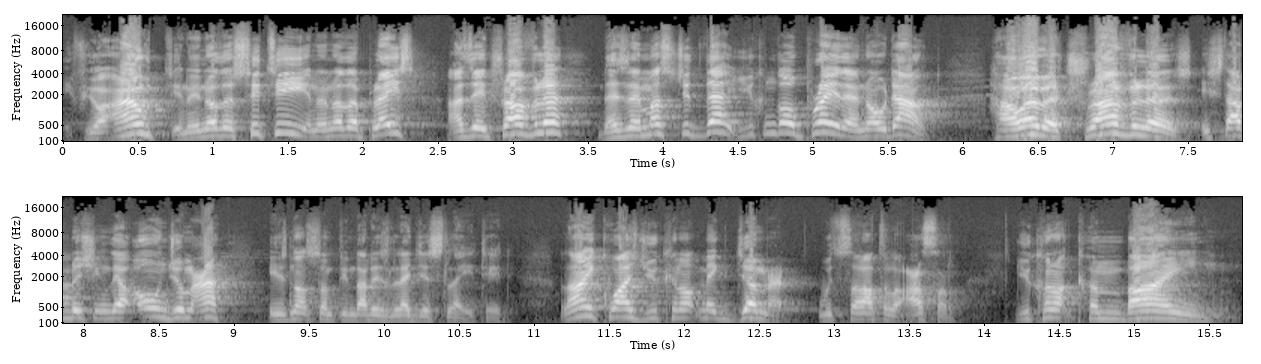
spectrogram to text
If you're out in another city, in another place, as a traveler, there's a masjid there, you can go pray there, no doubt. However, travelers establishing their own Jum'ah is not something that is legislated. Likewise, you cannot make Jam' with Salat al-Asr. You cannot combine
